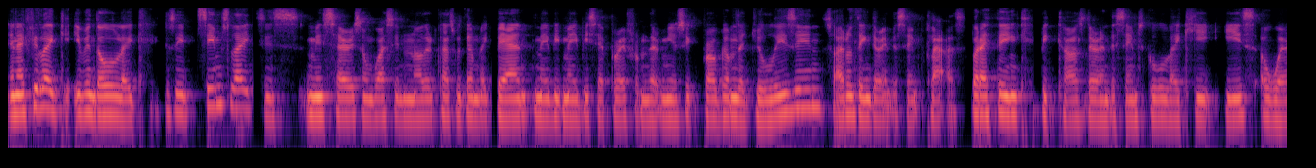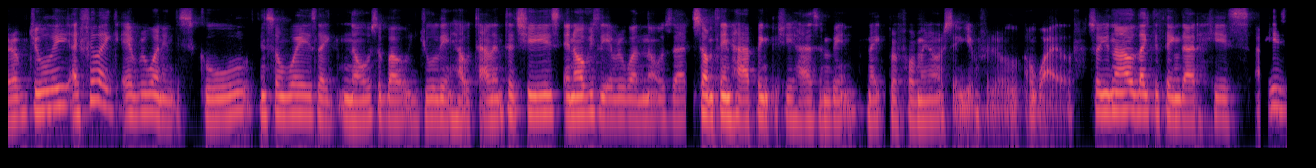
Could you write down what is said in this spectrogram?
And I feel like even though like, because it seems like since Miss Harrison was in another class with them, like band maybe maybe separate from their music program that Julie's in. So I don't think they're in the same class. But I think because they're in the same school, like he is aware of Julie. I feel like everyone in the school in some ways like knows about Julie and how talented she is. And obviously everyone knows that something happened because she hasn't been like performing or singing for a while. So you know, I would like to think that he's he's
